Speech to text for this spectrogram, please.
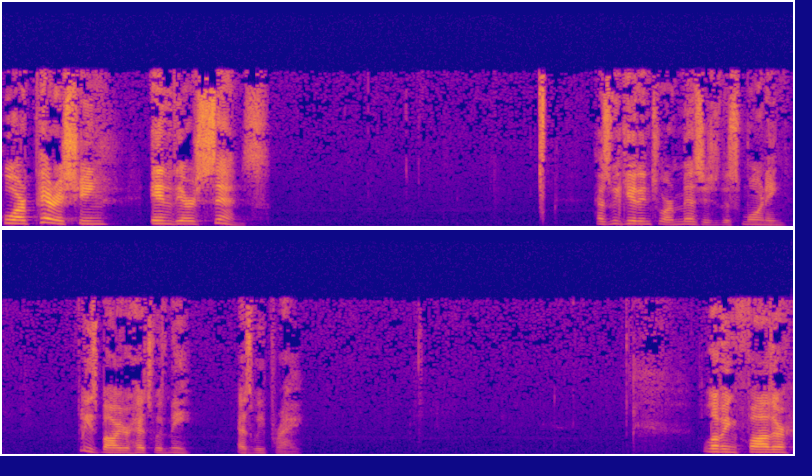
who are perishing in their sins. As we get into our message this morning, please bow your heads with me as we pray. Loving Father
